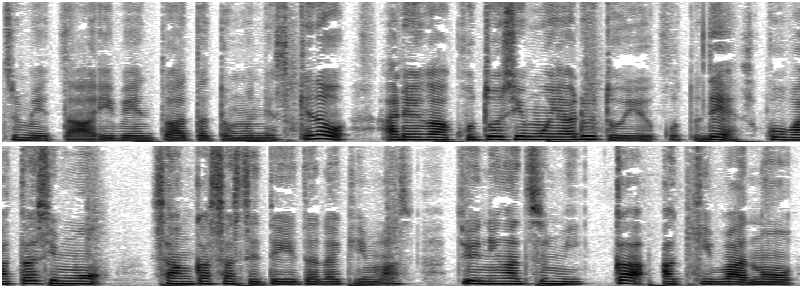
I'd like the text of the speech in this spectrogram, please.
集めたイベントあったと思うんですけど、あれが今年もやるということで、そこ私も参加させていただきます。12月3日秋葉の、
